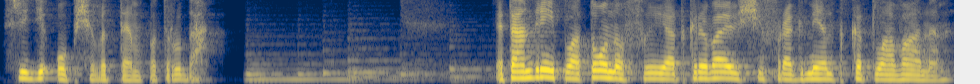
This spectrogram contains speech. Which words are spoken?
среди общего темпа труда. Это Андрей Платонов и открывающий фрагмент «Котлована»,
